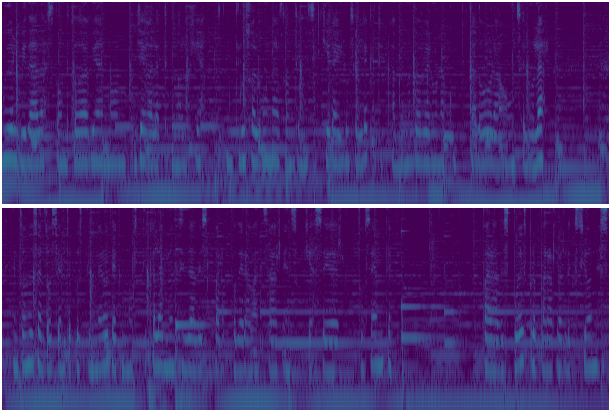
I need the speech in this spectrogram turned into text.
muy olvidadas donde todavía no llega la tecnología, incluso algunas donde ni siquiera hay luz eléctrica, menos va a haber una computadora o un celular. Entonces el docente pues primero diagnostica las necesidades para poder avanzar en su quehacer docente, para después preparar las lecciones.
